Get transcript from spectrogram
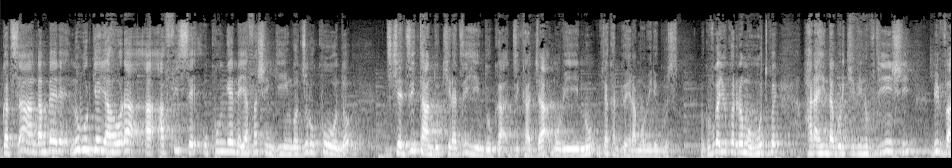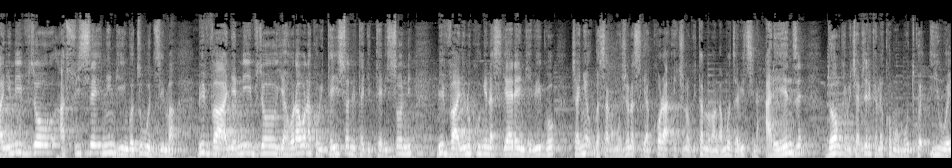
ugasanga mbere n'uburyo yahora afise ukungene yafashe ingingo z'urukundo zice zitandukira zihinduka zikajya mu bintu by'akaryohera mubiri gusa ni ukuvuga yuko rero mu mutwe harahindagurika ibintu byinshi bivanye n'ibyo afise n'ingingo z'ubuzima bivanye n'ibyo yahora abona ko biteye isoni bitagitera isoni bivanye n'uko nyine asigaye arenga ibigo cyangwa ugasanga umujene asigaye akora icuno twita amabanga mpuzabitsina arenze donke bica byerekana ko mu mutwe iwe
